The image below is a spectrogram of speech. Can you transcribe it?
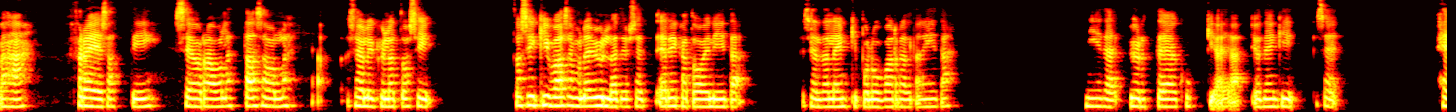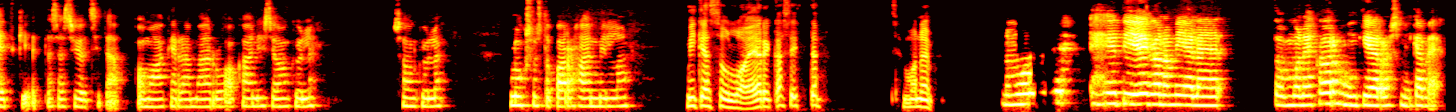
vähän freesattiin seuraavalle tasolle. Ja se oli kyllä tosi, tosi kiva semmoinen yllätys, että Erika toi niitä sieltä lenkkipolun varrelta niitä, niitä yrttejä ja kukkia ja jotenkin se hetki, että sä syöt sitä omaa keräämää ruokaa, niin se on kyllä, se on kyllä luksusta parhaimmillaan. Mikä sulla on Erika sitten? Semmoinen... No mulla heti ekana mieleen tuommoinen karhun kierros, mikä me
